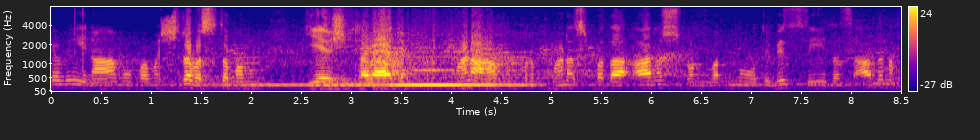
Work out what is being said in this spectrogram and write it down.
కవీనాముపమశ్రవస్తమం జ్యేష్టరాజం బ్రహ్మణాం ఆనశ్వం ఆనశ్వన్వన్నోతిభిः సాదనం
